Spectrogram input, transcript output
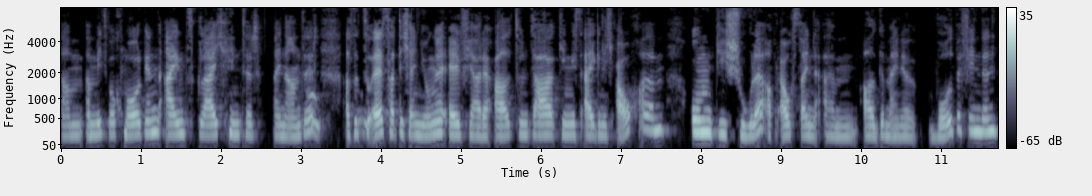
ähm, am Mittwochmorgen eins gleich hintereinander. Oh. Also zuerst hatte ich einen Junge, elf Jahre alt, und da ging es eigentlich auch ähm, um die Schule, aber auch sein ähm, allgemeines Wohlbefinden.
